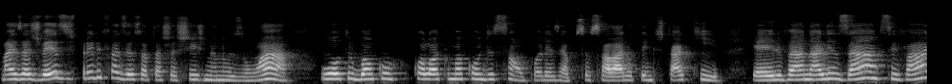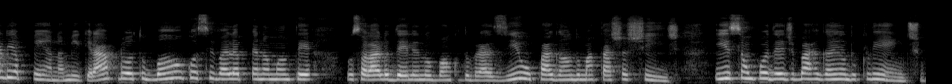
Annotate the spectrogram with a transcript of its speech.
Mas às vezes, para ele fazer essa taxa X menos 1A, o outro banco coloca uma condição, por exemplo, seu salário tem que estar aqui. E aí ele vai analisar se vale a pena migrar para outro banco ou se vale a pena manter o salário dele no Banco do Brasil pagando uma taxa X. Isso é um poder de barganha do cliente.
